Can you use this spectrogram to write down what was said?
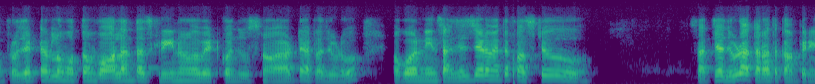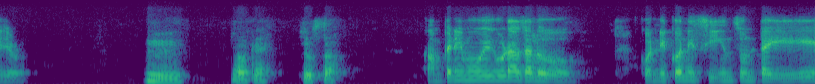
ప్రొజెక్టర్లో మొత్తం వాల్ అంతా స్క్రీన్ పెట్టుకొని చూస్తున్నావు కాబట్టి అట్లా చూడు. ఒక నేను సజెస్ట్ చేయడం అయితే ఫస్ట్ సత్య చూడు ఆ తర్వాత కంపెనీ చూడు. ఓకే. చూస్తా. కంపెనీ మూవీ కూడా అసలు కొన్ని కొన్ని సీన్స్ ఉంటాయి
